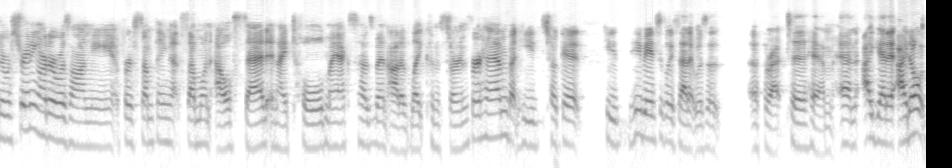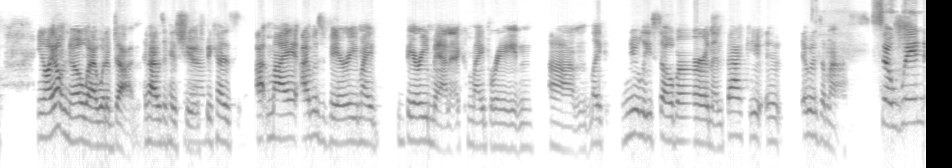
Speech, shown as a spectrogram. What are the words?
the restraining order was on me for something that someone else said, and I told my ex-husband out of like concern for him, but he took it. He he basically said it was a, a threat to him, and I get it. I don't, you know, I don't know what I would have done if I was in his shoes yeah. because my I was very my very manic my brain um like newly sober and then back it, it was a mess so when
